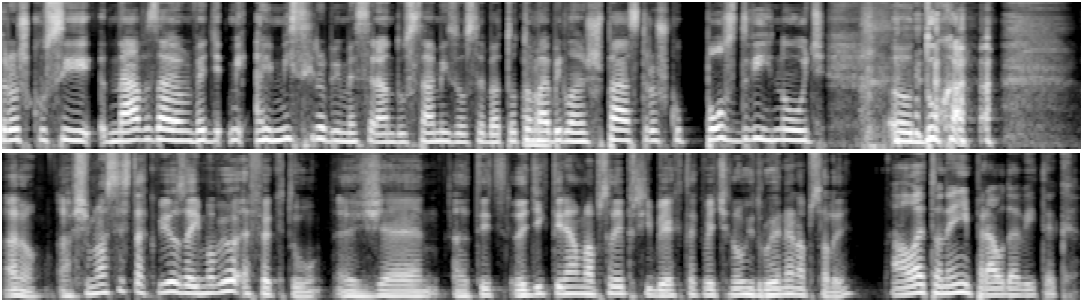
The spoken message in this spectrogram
trošku si navzájom, vedie, my, aj my si robíme srandu sami zo seba. Toto Ano. má byť len špás, trošku pozdvihnúť uh, ducha. Ano, a všimla jsi z takového zajímavého efektu, že eh, ty lidi, kteří nám napsali příběh, tak většinou už druhý nenapsali. Ale to není pravda, Vítek.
